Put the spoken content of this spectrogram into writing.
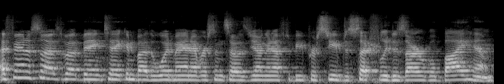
I fantasized about being taken by the woodman ever since I was young enough to be perceived as sexually desirable by him,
